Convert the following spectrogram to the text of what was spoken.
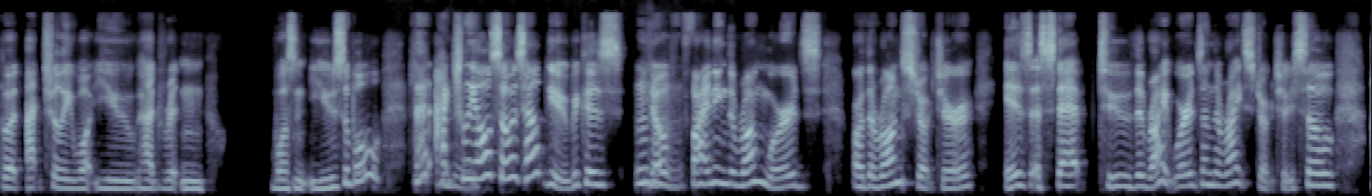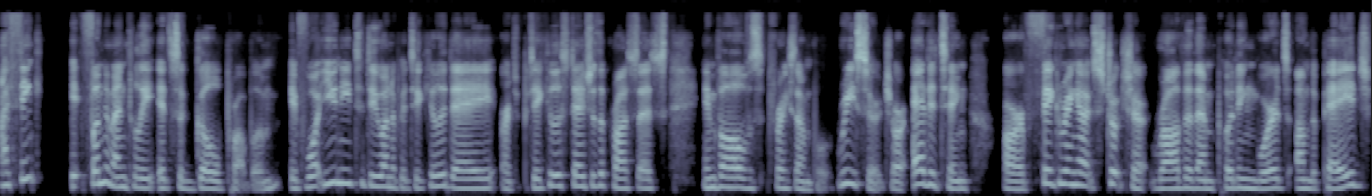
but actually what you had written wasn't usable, that actually mm-hmm. also has helped you because, mm-hmm. you know, mm-hmm. finding the wrong words or the wrong structure is a step to the right words and the right structure. So I think it fundamentally it's a goal problem if what you need to do on a particular day or at a particular stage of the process involves for example research or editing or figuring out structure rather than putting words on the page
